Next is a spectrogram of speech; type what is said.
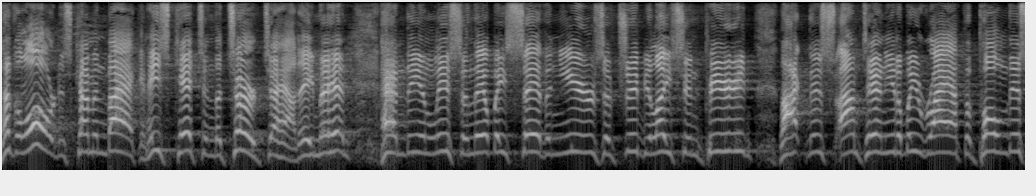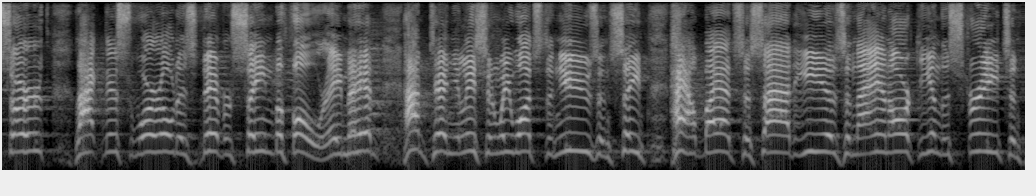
that the Lord is coming back and He's catching the church out. Amen. And then listen, there'll be seven years of tribulation period like this. I'm telling you, it'll be wrath upon this earth like this world has never seen before. Amen. I'm telling you, listen, we watch the news and see how bad society is and the anarchy in the streets and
